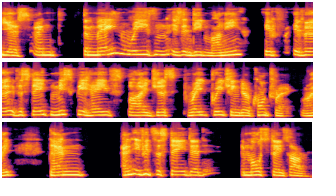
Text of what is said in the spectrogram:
Yes, and the main reason is indeed money. If if a if a state misbehaves by just pre- breaching their contract, right, then and if it's a state that, and most states are,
